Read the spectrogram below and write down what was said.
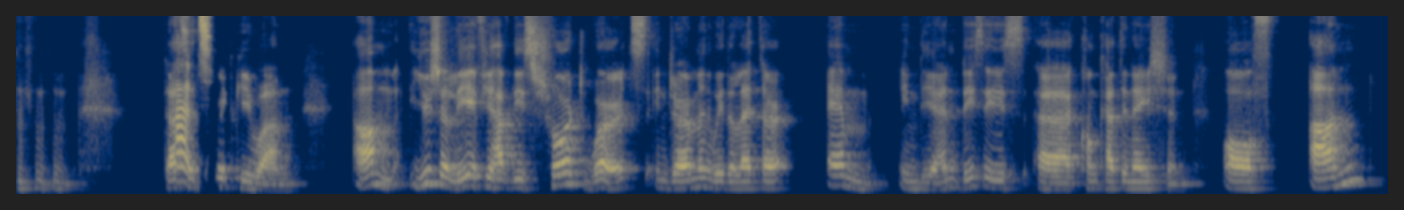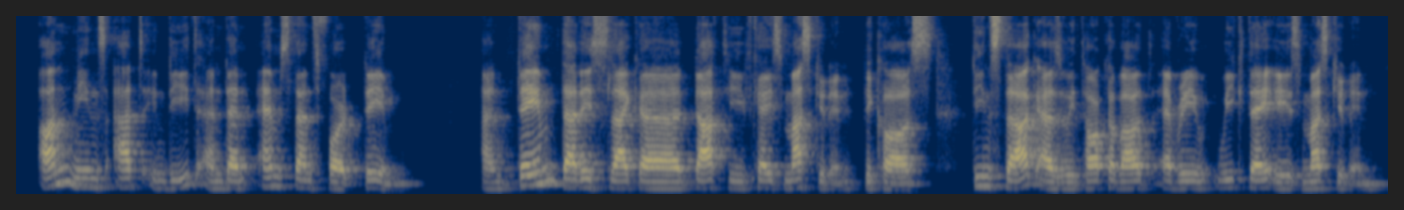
That's At. a tricky one. Um, usually, if you have these short words in German with the letter M in the end, this is a concatenation of an. An means at indeed, and then M stands for dem. And dem, that is like a dative case masculine because Dienstag, as we talk about every weekday, is masculine.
